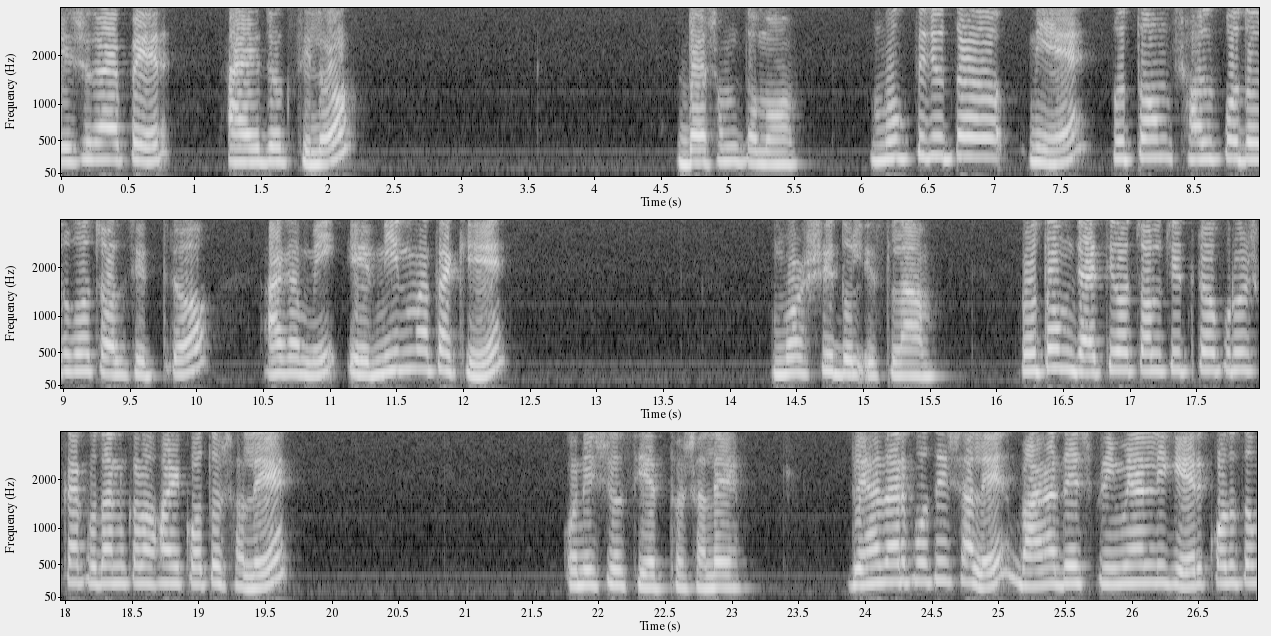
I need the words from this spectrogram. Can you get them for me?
বিশ্বকাপের আয়োজক ছিল? দশমতম। মুক্তিযুদ্ধ নিয়ে প্রথম স্বল্প দৈর্ঘ্য চলচ্চিত্র আগামী এর নির্মাতাকে মর্শিদুল ইসলাম। প্রথম জাতীয় চলচ্চিত্র পুরস্কার প্রদান করা হয় কত সালে? উনিশশো ছিয়াত্তর সালে। দুই হাজার পঁচিশ সালে বাংলাদেশ প্রিমিয়ার লিগের কততম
